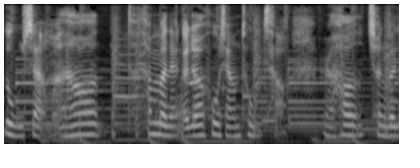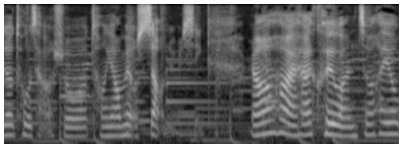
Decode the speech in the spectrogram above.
路上嘛，然后他们两个就互相吐槽，然后陈哥就吐槽说童谣没有少女心，然后后来他亏完之后，他又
